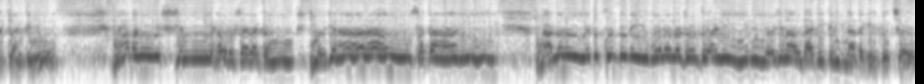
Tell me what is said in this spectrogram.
అట్లాంటి నువ్వు మామన్విష్యం వృషలకం యోజనానాం శతాని. నన్ను నువ్వు వెతుక్కుంటూ నీ మూల ఉన్నటువంటి వాడిని ఇన్ని యోజనాలు దాటి ఇక్కడికి నా దగ్గరికి వచ్చావు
